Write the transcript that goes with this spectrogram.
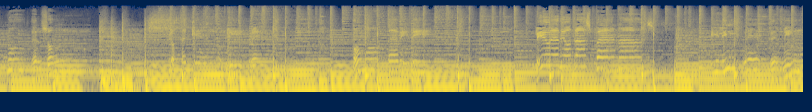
no del sol. Viví, libre de otras penas y libre de mí.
